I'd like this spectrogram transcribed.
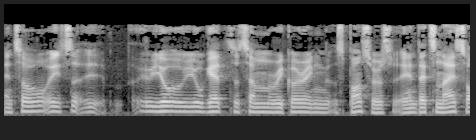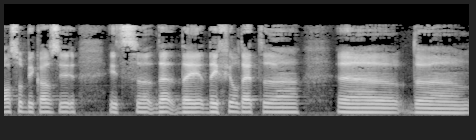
and so it's uh, you you get some recurring sponsors, and that's nice also because it, it's uh, that they they feel that. Uh, uh, the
